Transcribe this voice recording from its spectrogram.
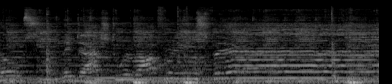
toast they dashed where offerings fell.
